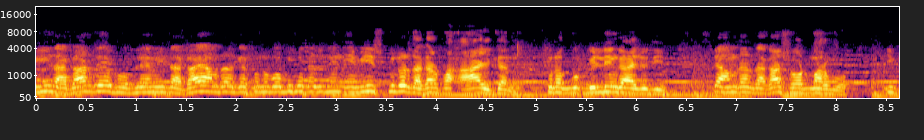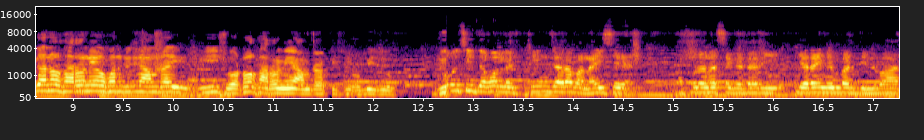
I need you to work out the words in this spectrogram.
এই জায়গার যে প্রবলেম এই জায়গায় আমরা কোনো ভবিষ্যতে যদি এমই স্কুলের জায়গার আয় কেন কোনো বিল্ডিং আয় যদি আমরা জায়গা শর্ট মারবো ইকানোর কারণে ওখানে যদি আমরা এই- এই শর্টর কারণে আমরা কিছু অভিযোগ। বলছি, দেখো লেট্রিন যারা বানাইছে, পুরানা সেক্রেটারি ইয়ারাই মেম্বার দিলবার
